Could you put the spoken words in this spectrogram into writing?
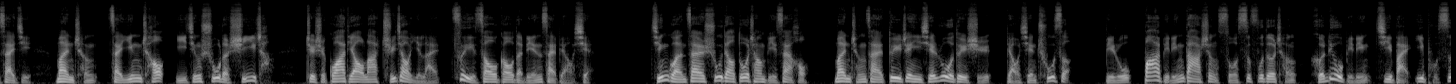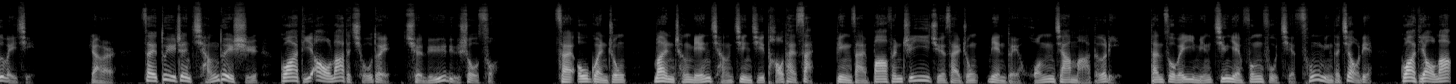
赛季，曼城在英超已经输了十一场，这是瓜迪奥拉执教以来最糟糕的联赛表现。尽管在输掉多场比赛后，曼城在对阵一些弱队时表现出色，比如八比零大胜索斯福德城和六比零击败伊普斯维奇。然而，在对阵强队时，瓜迪奥拉的球队却屡屡受挫。在欧冠中，曼城勉强晋级淘汰赛，并在八分之一决赛中面对皇家马德里。但作为一名经验丰富且聪明的教练，瓜迪奥拉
